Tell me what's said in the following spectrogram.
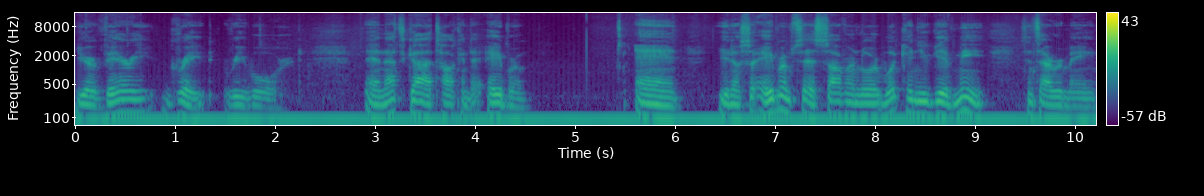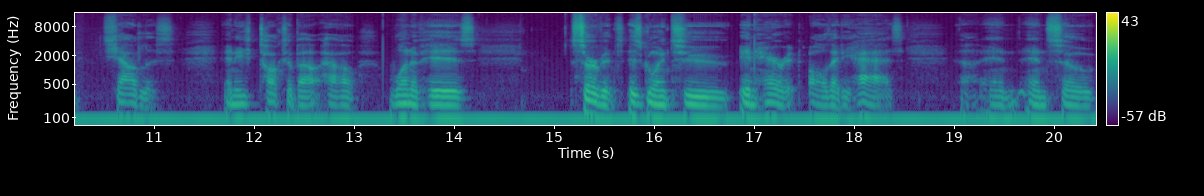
your very great reward. And that's God talking to Abram. And, you know, so Abram says, Sovereign Lord, what can you give me since I remain childless? And he talks about how one of his servants is going to inherit all that he has. Uh, and, and so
